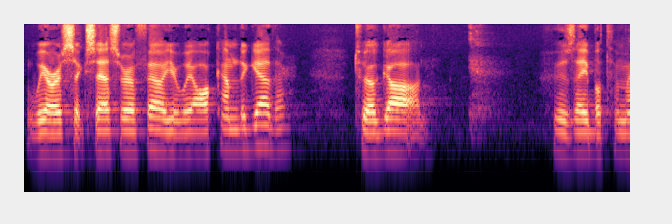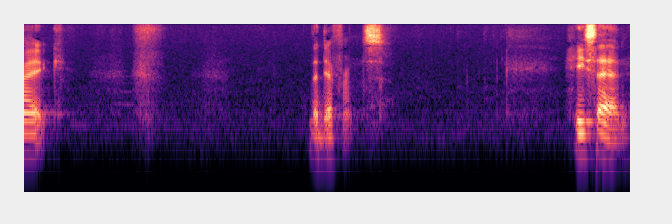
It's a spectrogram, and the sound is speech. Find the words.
we are a success or a failure, we all come together to a God who is able to make the difference. He said,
